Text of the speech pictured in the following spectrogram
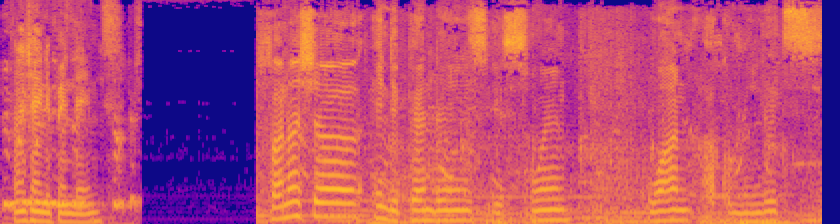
financial independence. Financial independence is when one accumulates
